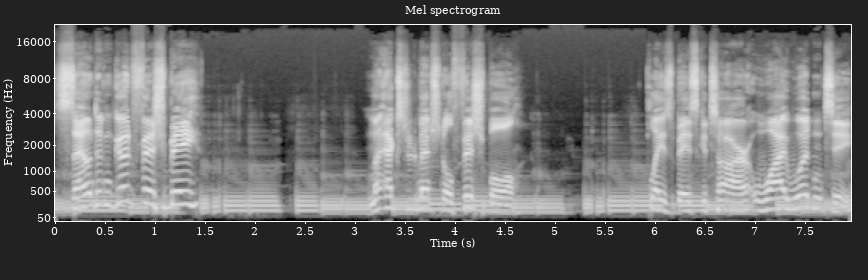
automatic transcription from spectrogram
Sounding good, Fishby. My extra dimensional fishbowl plays bass guitar. Why wouldn't he?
